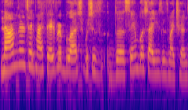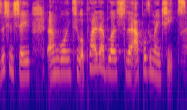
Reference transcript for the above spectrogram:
Now I'm going to take my favorite blush, which is the same blush I use as my transition shade, I'm going to apply that blush to the apples of my cheeks.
